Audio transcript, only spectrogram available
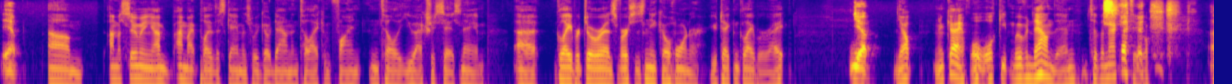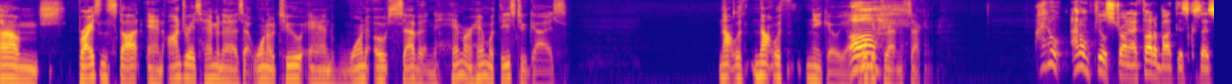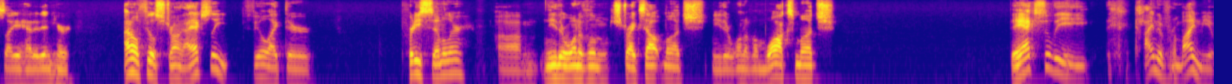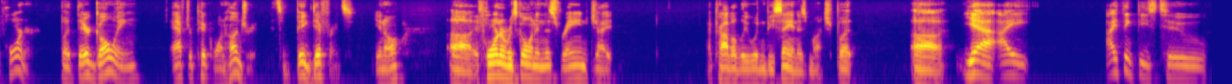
Yep. Um, I'm assuming I'm I might play this game as we go down until I can find until you actually say his name. Uh, Gleyber Torres versus Nico Hoerner. You're taking Gleyber, right? Yep. Yep. Okay. Well, we'll keep moving down then to the next two. um, Bryson Stott and Andres Gimenez at 102 and 107. Him or him with these two guys. Not with not with Nico yet. Uh, we'll get to that in a second. I don't I don't feel strong. I thought about this because I saw you had it in here. I don't feel strong. I actually feel like they're pretty similar. Um, neither one of them strikes out much. Neither one of them walks much. They actually kind of remind me of Hoerner, but they're going after pick 100. It's a big difference, you know. Uh, if Hoerner was going in this range, I I probably wouldn't be saying as much. But uh, yeah, I I think these two.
